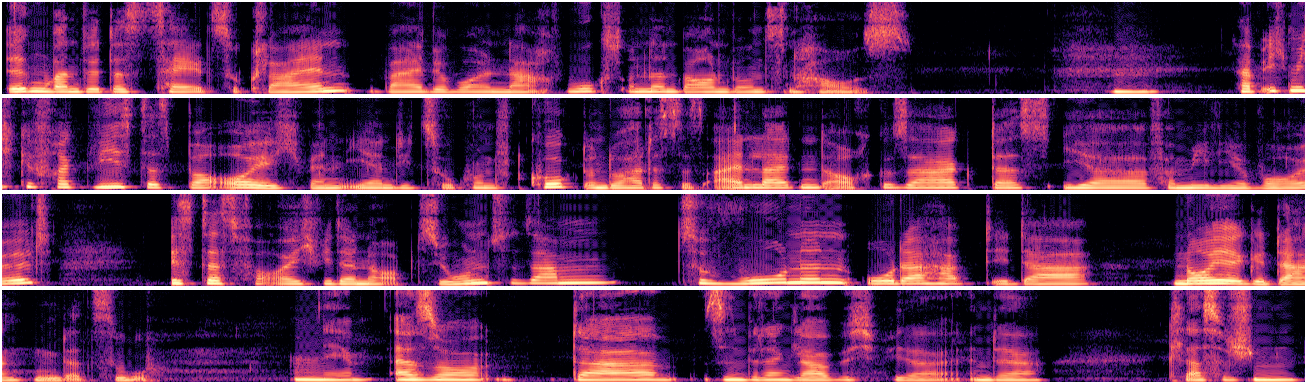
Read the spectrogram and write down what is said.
Irgendwann wird das Zelt zu klein, weil wir wollen Nachwuchs und dann bauen wir uns ein Haus. Mhm. Habe ich mich gefragt, wie ist das bei euch, wenn ihr in die Zukunft guckt? Und du hattest es einleitend auch gesagt, dass ihr Familie wollt. Ist das für euch wieder eine Option, zusammen zu wohnen oder habt ihr da neue Gedanken dazu? Nee, also da sind wir dann, glaube ich, wieder in der klassischen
